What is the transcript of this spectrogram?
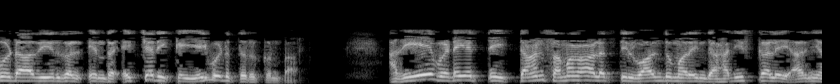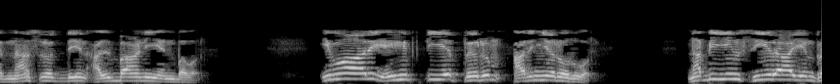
விடாதீர்கள் என்ற எச்சரிக்கையை விடுத்திருக்கின்றார். அதே விடயத்தை தான் சமகாலத்தில் வாழ்ந்து மறைந்த ஹதீஸ்களை அறிஞர் நாசருத்தீன் அல்பானி என்பவர் இவ்வாறு எகிப்திய பெரும் அறிஞர் ஒருவர் நபியின் சீரா என்ற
